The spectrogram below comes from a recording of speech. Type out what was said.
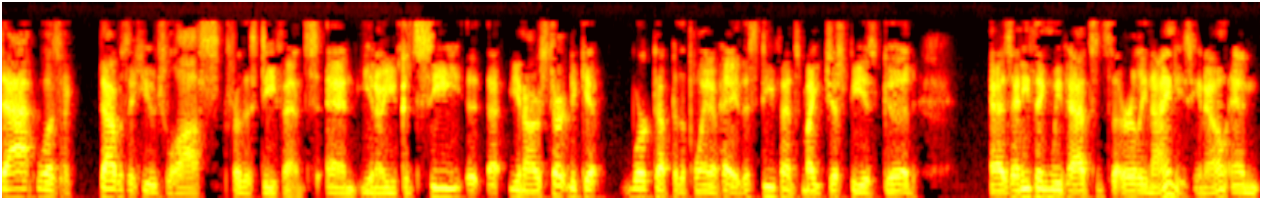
That was a, that was a huge loss for this defense. And, you know, you could see, you know, I was starting to get worked up to the point of, Hey, this defense might just be as good as anything we've had since the early 90s, you know, and,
